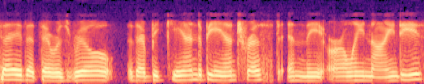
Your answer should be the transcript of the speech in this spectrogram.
say that there was real there began to be interest in the early 90s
